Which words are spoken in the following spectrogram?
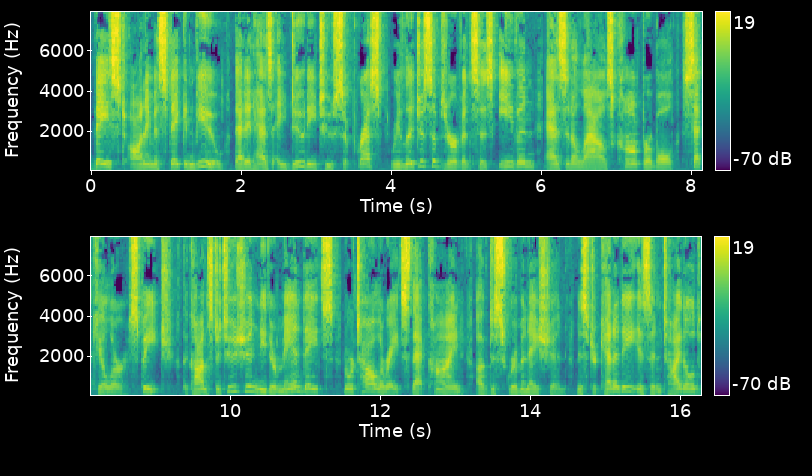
based on a mistaken view that it has a duty to suppress religious observances even as it allows comparable secular speech. The Constitution neither mandates nor tolerates that kind of discrimination. Mr. Kennedy is entitled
